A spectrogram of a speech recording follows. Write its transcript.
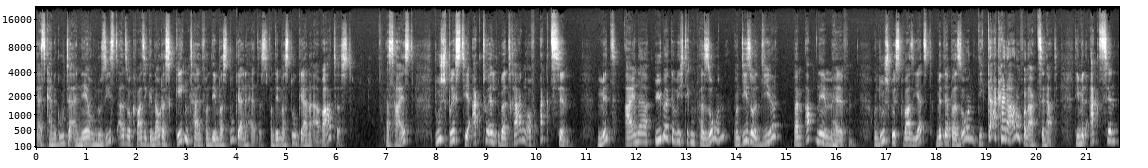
da ist keine gute Ernährung. Du siehst also quasi genau das Gegenteil von dem, was du gerne hättest, von dem, was du gerne erwartest. Das heißt, du sprichst hier aktuell übertragen auf Aktien mit einer übergewichtigen Person und die soll dir beim Abnehmen helfen. Und du sprichst quasi jetzt mit der Person, die gar keine Ahnung von Aktien hat, die mit Aktien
